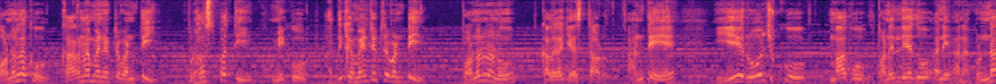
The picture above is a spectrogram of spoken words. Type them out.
పనులకు కారణమైనటువంటి బృహస్పతి మీకు అధికమైనటువంటి పనులను కలగజేస్తాడు. అంటే ఏ రోజుకు మాకు పని లేదు అని అనకుండా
